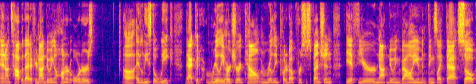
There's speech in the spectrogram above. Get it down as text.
And on top of that, if you're not doing 100 orders, uh, at least a week. That could really hurt your account and really put it up for suspension if you're not doing volume and things like that. So,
